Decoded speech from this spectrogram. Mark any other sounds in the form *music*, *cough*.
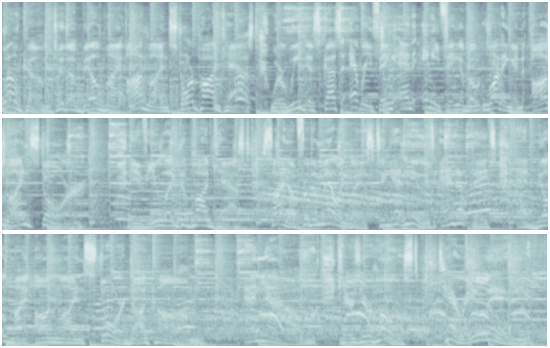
Welcome to the Build My Online Store podcast, where we discuss everything and anything about running an online store. If you like the podcast, sign up for the mailing list to get news and updates at buildmyonlinestore.com. And now, here's your host, Terry Lin.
